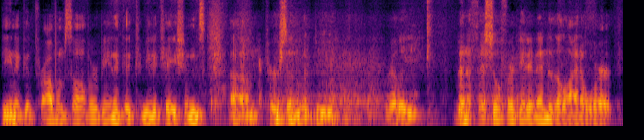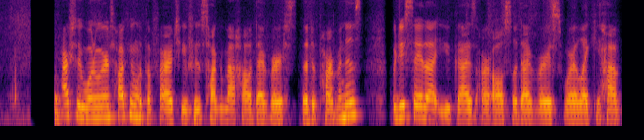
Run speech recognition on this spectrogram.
being a good problem solver, being a good communications um, person would be really beneficial for getting into the line of work. Actually, when we were talking with the fire chief, he was talking about how diverse the department is. Would you say that you guys are also diverse, where like you have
